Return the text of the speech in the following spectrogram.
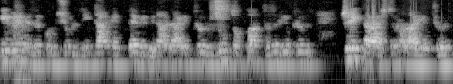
birbirimizle konuşuyoruz internette, webinarlar yapıyoruz, Zoom toplantıları yapıyoruz, sürekli araştırmalar yapıyoruz.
